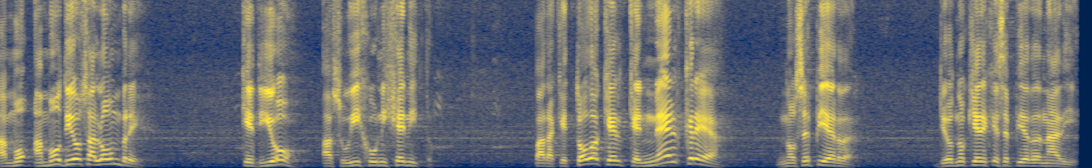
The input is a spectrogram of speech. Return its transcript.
Amó, Dios al hombre que dio a su Hijo unigénito para que todo aquel que en Él crea no se pierda. Dios no quiere que se pierda nadie,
